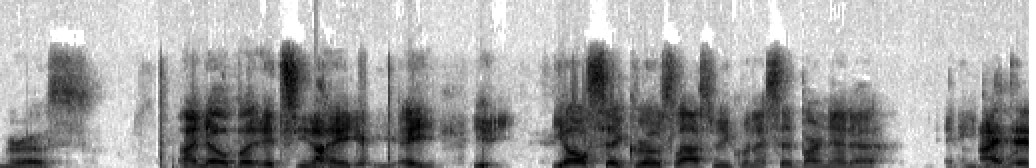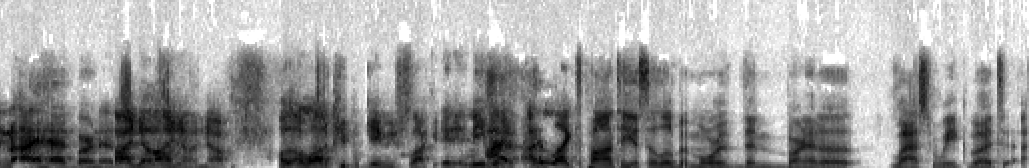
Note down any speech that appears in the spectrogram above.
Gross. I know, but it's you know, hey, hey, you, y'all said gross last week when I said Barnetta, and he. Didn't I didn't. I had Barnetta. I know, I know, no. A, a lot of people gave me flack, and, and even I, I liked Pontius a little bit more than Barnetta last week, but I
